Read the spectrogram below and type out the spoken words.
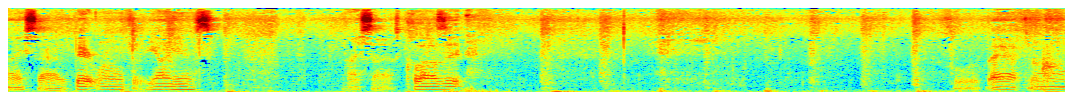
Nice size bedroom for the youngins. Nice size closet. Full bathroom.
